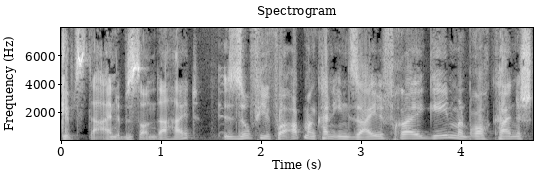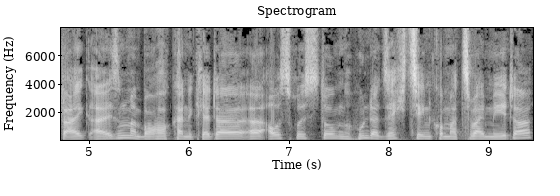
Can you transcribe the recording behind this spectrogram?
Gibt's da eine Besonderheit? So viel vorab, man kann ihn seilfrei gehen, man braucht keine Steigeisen, man braucht auch keine Kletterausrüstung. 116,2 Meter,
